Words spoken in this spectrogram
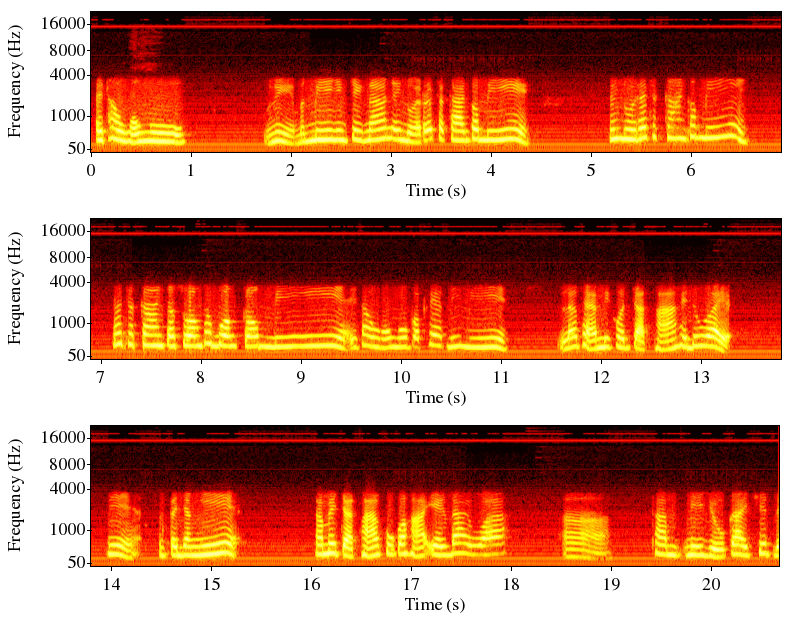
ไอ้เท่าหัวงู นี่ มันมีจริง ๆ นะ ในหน่วยราชการก็มี ในหน่วยราชการก็มี ราชการกระทรวงทบวงกรมมีไอ้เท่าหัวงูประเภทนี้มี แล้วแถมมีคนจัดหาให้ด้วย นี่ มันเป็นอย่างนี้ ถ้าไม่จัดหาครูก็หาเองได้วะอ่า ถ้ามีอยู่ใกล้ชิดเ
